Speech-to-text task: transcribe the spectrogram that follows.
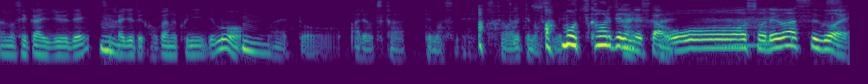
あの世界中でうん。世界中というか他の国でも、うん。えっとあれを使ってますね。あ使われてますあ、ねもう使われてるんですか、はい。はい。おー、それはすごい。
